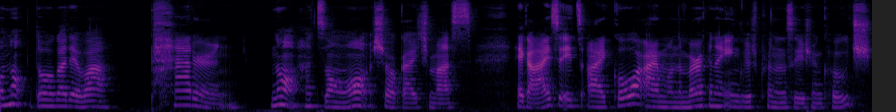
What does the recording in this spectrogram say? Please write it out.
この動画では pattern の発音を紹介します。Hey guys, it's Aiko. I'm an American English pronunciation coach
